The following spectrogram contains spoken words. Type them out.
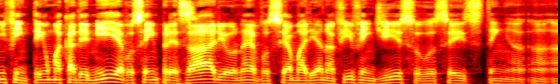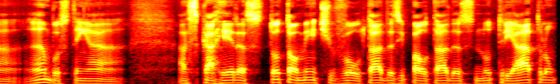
enfim, tem uma academia, você é empresário, né? Você e a Mariana vivem disso, vocês têm, a, a, a, ambos têm as carreiras totalmente voltadas e pautadas no triatlon.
